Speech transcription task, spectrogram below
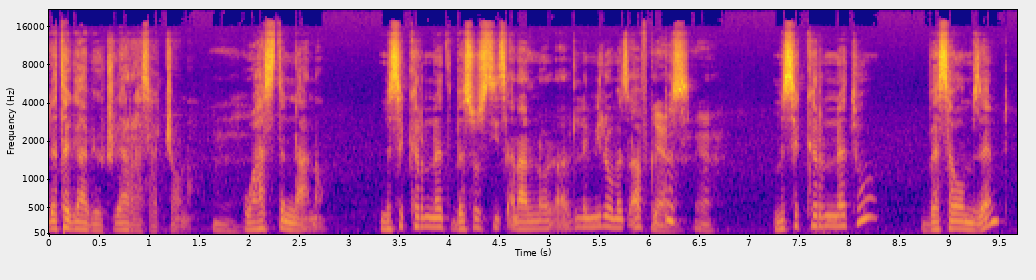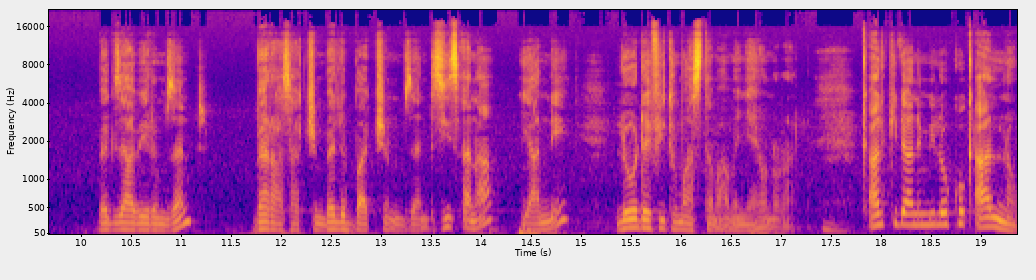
ለተጋቢዎች ለራሳቸው ነው። ዋስትና ነው። ምስክርነት በሶስት ይጸናል ነው አይደል የሚለው መጽሐፍ ቅዱስ። ምስክርነቱ በሰውም ዘንድ በእግዚአብሔርም ዘንድ በራሳችን በልባችንም ዘንድ ሲጸና ያኔ ለወደፊቱ ማስተማመኛ ይሆኖራል። ቃል ኪዳን የሚለው እኮ ቃል ነው።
